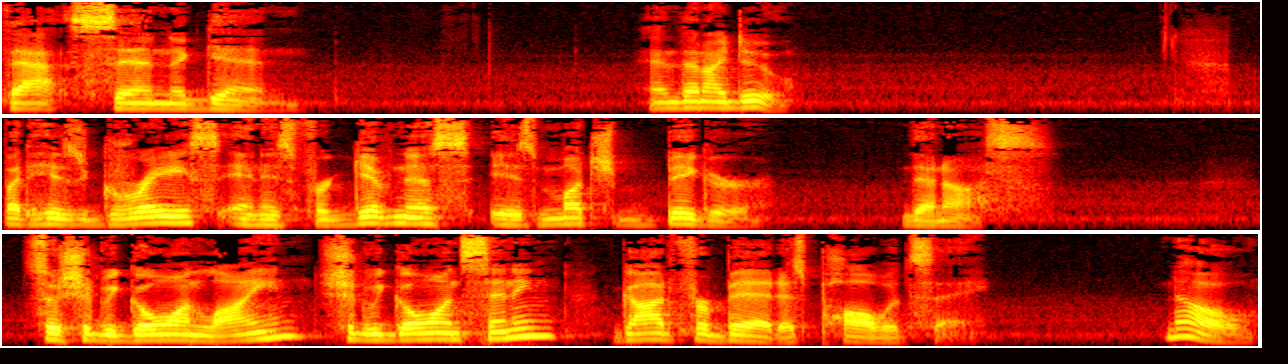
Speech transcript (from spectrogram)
that sin again. And then I do. But His grace and His forgiveness is much bigger than us. So should we go on lying? Should we go on sinning? God forbid, as Paul would say. No.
